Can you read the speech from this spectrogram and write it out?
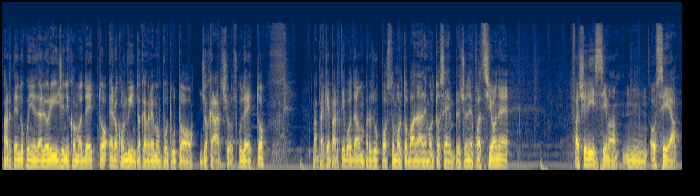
partendo quindi dalle origini, come ho detto, ero convinto che avremmo potuto giocarci lo scudetto, ma perché partivo da un presupposto molto banale, molto semplice, un'equazione facilissima, mm, ossia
